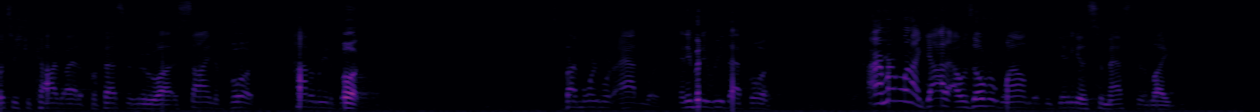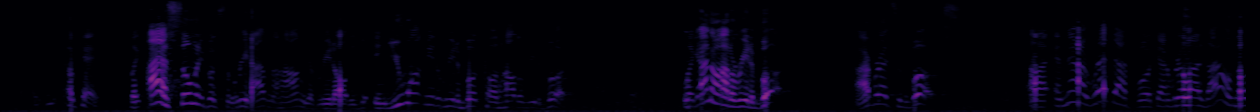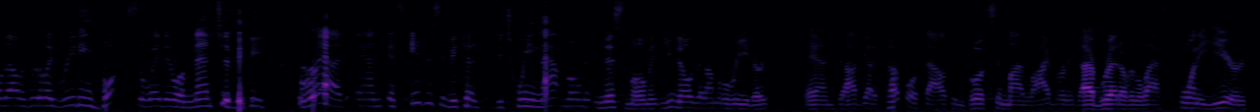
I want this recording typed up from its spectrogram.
of Chicago, I had a professor who uh, signed a book, How to Read a Book, by Mortimer Adler. Anybody read that book? I remember when I got it, I was overwhelmed at the beginning of the semester. Like, okay, like I have so many books to read. I don't know how I'm going to read all these. And you want me to read a book called How to Read a Book? Like, I know how to read a book. I've read some books. Uh, and then I read that book and I realized I don't know that I was really reading books the way they were meant to be read. And it's interesting because between that moment and this moment, you know that I'm a reader. And I've got a couple of thousand books in my library that I've read over the last 20 years.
